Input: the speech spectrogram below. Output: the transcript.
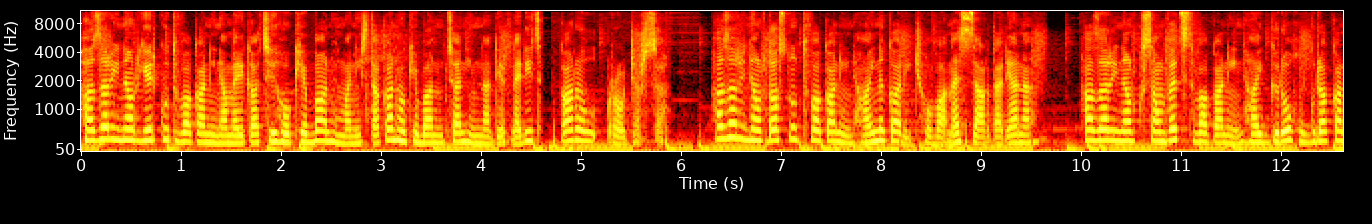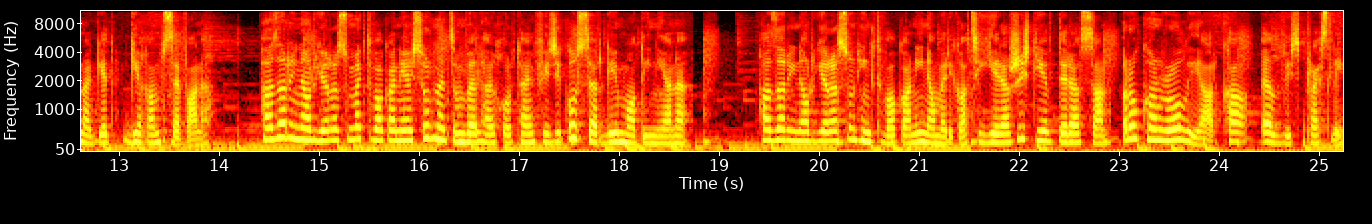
1902 թվականին ամերիկացի հոկեբան հումանիստական հոկեբանության հիմնադիրներից Կարլ Ռոջերսը։ 1918 թվականին հայ նկարիչ Հովանես Զարդարյանը 1926 թվականին հայ գրող ու գրականագետ Գեգամ Սևանը 1931 թվականի այսօրն է ծնվել հայ խորթային ֆիզիկոս Սերգեյ Մադինյանը։ 1935 թվականին ամերիկացի երաժիշտ եւ դերասան ռոք-ն-ռոլի արքա Էլվիս Պրեսլի։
